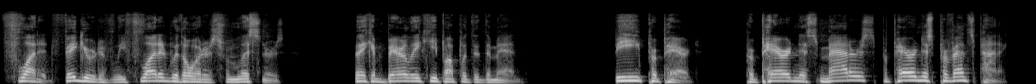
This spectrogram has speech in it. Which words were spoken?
flooded, figuratively flooded with orders from listeners. They can barely keep up with the demand. Be prepared. Preparedness matters. Preparedness prevents panic.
